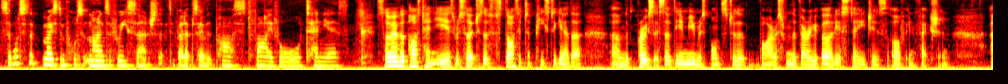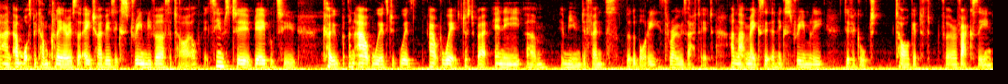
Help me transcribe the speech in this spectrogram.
So what are the most important lines of research that have developed over the past 5 or 10 years? So over the past 10 years, researchers have started to piece together um, the process of the immune response to the virus from the very earliest stages of infection. And, and what's become clear is that HIV is extremely versatile. It seems to be able to cope and outwith, with, outwit just about any um, immune defence that the body throws at it. And that makes it an extremely difficult target for a vaccine.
